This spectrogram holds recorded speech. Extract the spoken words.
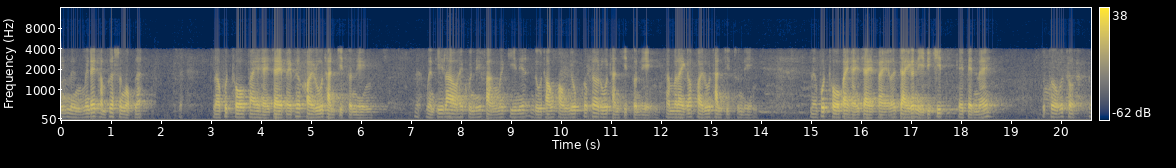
นิดนึง ไม่ได้ทำเพื่อสงบแล้ว เราพุทโธไปหายใจไปเพื่อคอยรู้ทันจิตตนเอง เหมือนที่เล่าให้คุณนี้ฟังเมื่อกี้เนี้ยดูท้องพองยุบก็เพื่อรู้ทันจิตตนเองทำอะไรก็คอยรู้ทันจิตตนเองนะพุทโธไปหายใจไป แล้วใจก็หนีไปคิดเคยเป็นไหมพุทโธพุทโธก็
